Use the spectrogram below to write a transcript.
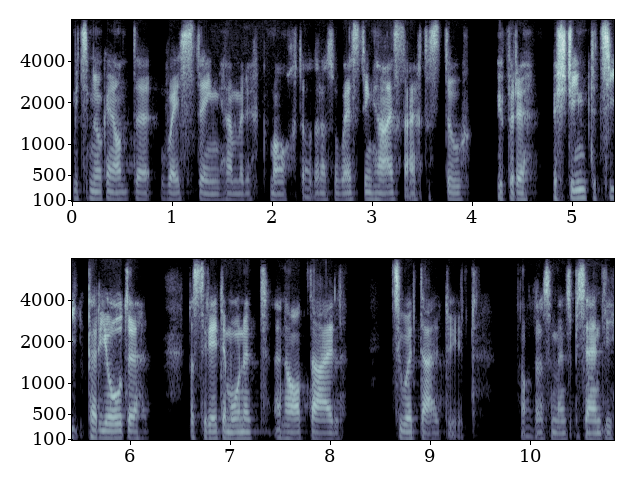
mit dem sogenannten Westing haben wir gemacht. Oder? Also Westing heißt eigentlich, dass du über eine bestimmte Zeitperiode, dass dir jeden Monat ein Anteil zuteilt wird. Also wir haben es bis Ende,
